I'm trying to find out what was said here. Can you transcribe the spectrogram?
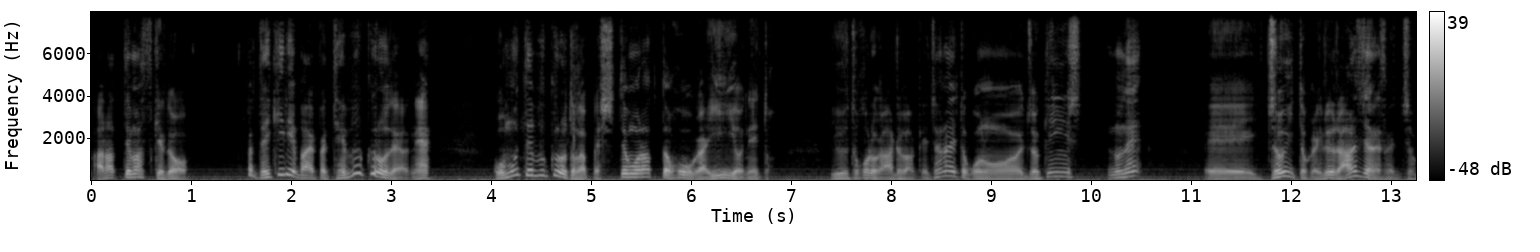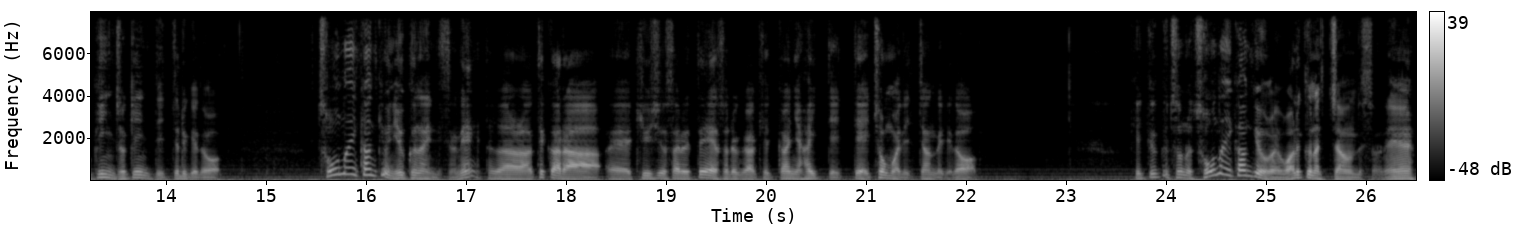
洗ってますけど、やっぱできればやっぱり手袋だよね。ゴム手袋とかやっぱしてもらった方がいいよね、というところがあるわけ。じゃないとこの除菌のね、えー、ジョイとかいろいろあるじゃないですか。除菌除菌って言ってるけど、腸内環境に良くないんですよね。だから手から、えー吸収されて、それが血管に入っていって、腸まで行っちゃうんだけど、結局その腸内環境が悪くなっちゃうんですよね。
